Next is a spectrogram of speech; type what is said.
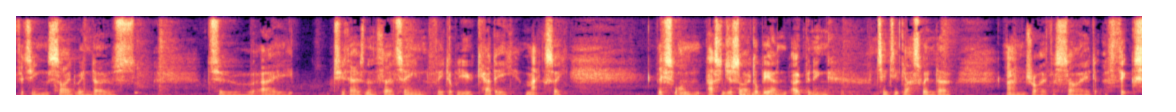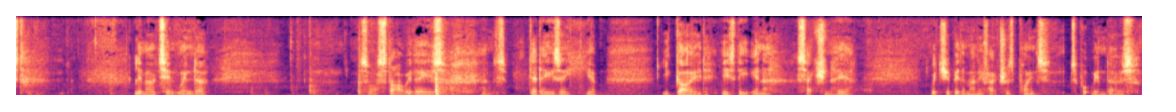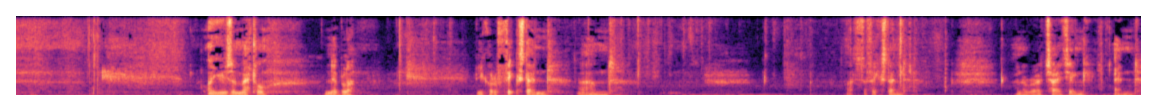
fitting side windows to a 2013 VW Caddy Maxi. This one, passenger side, will be an opening tinted glass window and driver side a fixed limo tint window. So I'll start with these. It's dead easy. Your, your guide is the inner section here, which should be the manufacturer's point to put windows. I use a metal nibbler. You've got a fixed end and that's the fixed end and a rotating end.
